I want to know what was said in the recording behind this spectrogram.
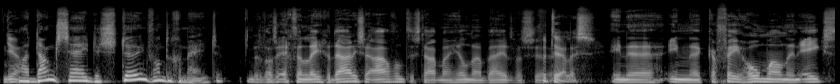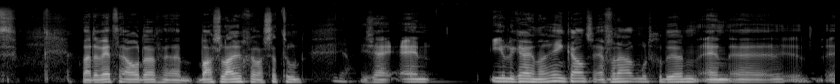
Ja. Maar dankzij de steun van de gemeente. Het was echt een legendarische avond. Er staat mij heel nabij. Het was eh, Vertel eens. in, eh, in eh, Café Homan in Eekst. Waar de wethouder, Bas Luigen was dat toen. Ja. Die zei, en jullie krijgen nog één kans en vanavond moet het gebeuren. En eh,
